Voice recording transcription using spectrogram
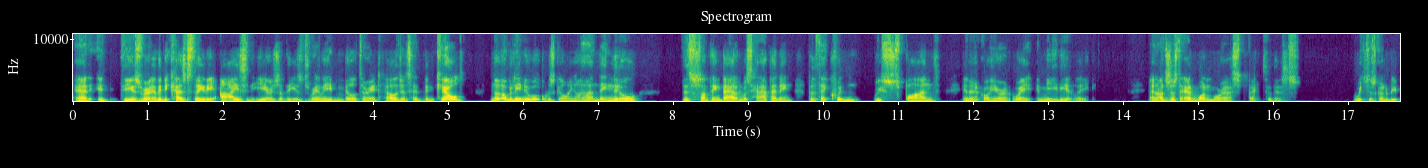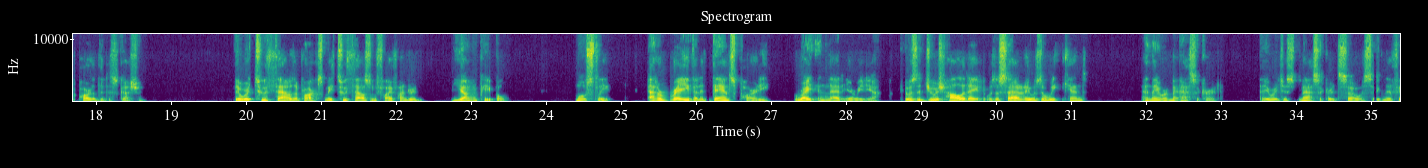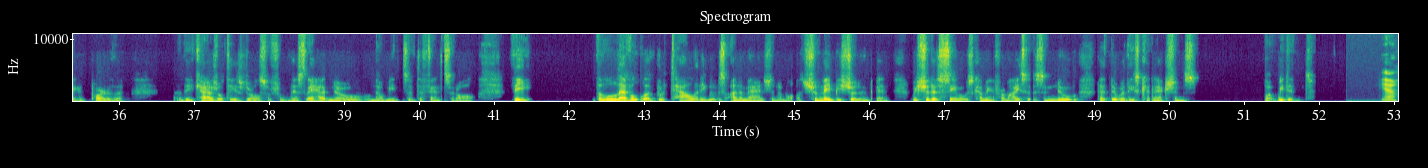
And it, the Israeli, because the, the eyes and ears of the Israeli military intelligence had been killed, nobody knew what was going on. They knew that something bad was happening, but they couldn't respond in a coherent way immediately. And I'll just add one more aspect to this, which is going to be part of the discussion. There were 2,000, approximately 2,500 young people, mostly at a rave, at a dance party, right in that area. It was a Jewish holiday. It was a Saturday. It was a weekend, and they were massacred. They were just massacred. So a significant part of the the casualties are also from this. They had no no means of defense at all. The the level of brutality was unimaginable. It should maybe should have been. We should have seen what was coming from ISIS and knew that there were these connections, but we didn't. Yeah.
